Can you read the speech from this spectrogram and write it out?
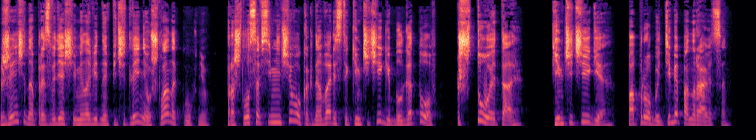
Женщина, производящая миловидное впечатление, ушла на кухню. Прошло совсем ничего, как наваристый кимчичиги был готов. «Что это?» «Кимчичиги. Попробуй, тебе понравится».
